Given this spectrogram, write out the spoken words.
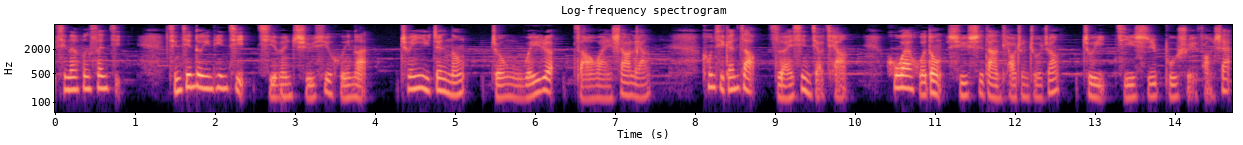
西南风三级，晴间多云天气，气温持续回暖，春意正浓，中午微热，早晚稍凉，空气干燥，紫外线较强。户外活动需适当调整着装，注意及时补水防晒。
